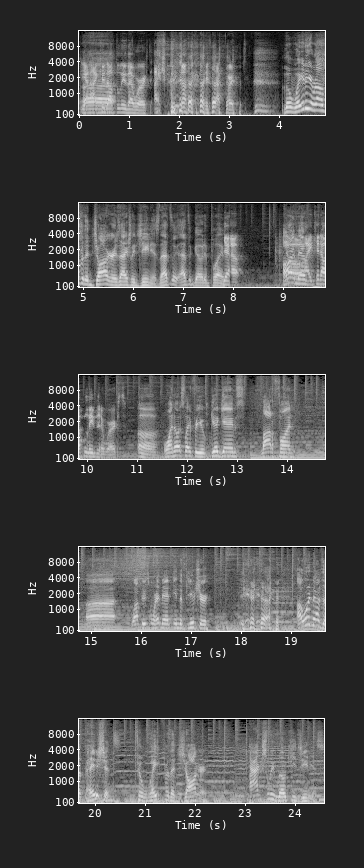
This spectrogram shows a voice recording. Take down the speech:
Yeah, I could Uh, not believe that worked. I could not believe that worked. the waiting around for the jogger is actually genius. That's a that's a goaded play. Yeah. All right, no, man. I cannot believe that it worked. Oh. Well, I know it's late for you. Good games, a lot of fun. Uh, we'll have to do some more Hitman in the future. I wouldn't have the patience to wait for the jogger. Actually, low key genius.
